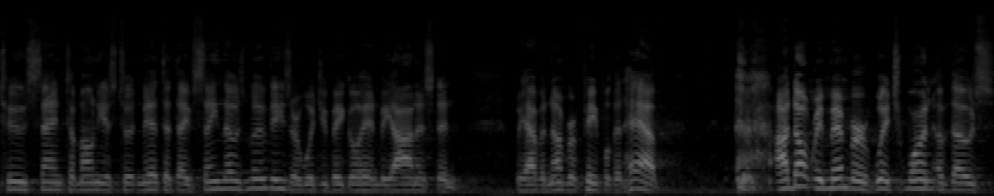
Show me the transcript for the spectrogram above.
too sanctimonious to admit that they've seen those movies, or would you be go ahead and be honest? And we have a number of people that have. I don't remember which one of those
